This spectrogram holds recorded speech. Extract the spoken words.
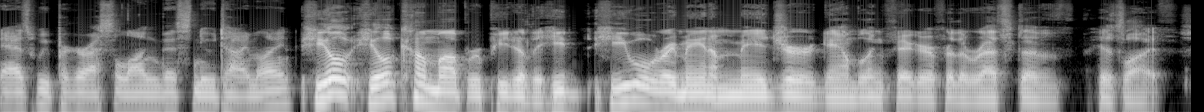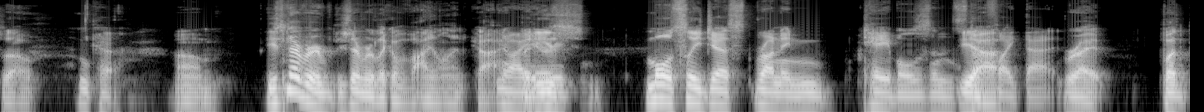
as we progress along this new timeline? he'll he'll come up repeatedly he he will remain a major gambling figure for the rest of his life so Okay. um he's never he's never like a violent guy No, but he's mostly just running tables and stuff Yeah. like that. Right. But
